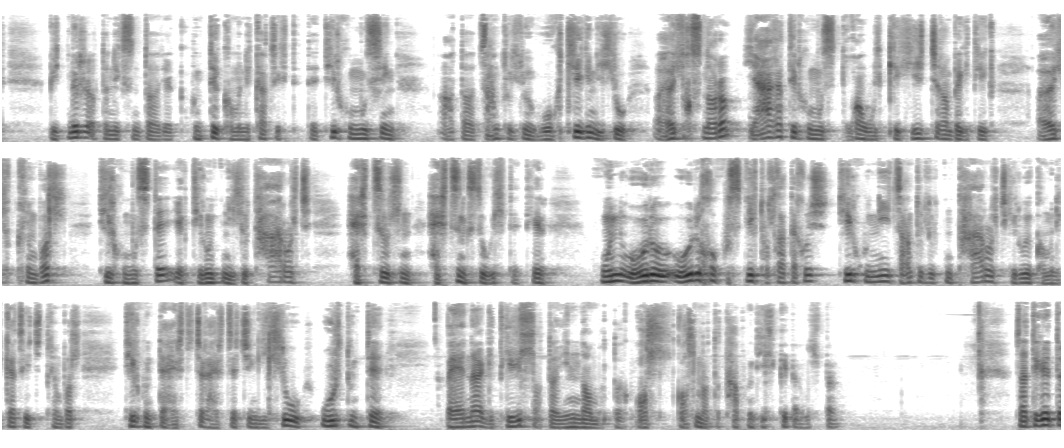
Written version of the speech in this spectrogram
бид нар одоо нэгсэнтэй яг хүнтэй коммуникац хийхдээ тэр хүмүүсийн одоо зам төлөвийн өгдлийг нь илүү ойлгосноор яагаад тэр хүмүүс тухайн үйлдэлийг хийж байгаа юм бэ гэдгийг ойлгох юм бол тэр хүмүүстэй яг тэрүнд нь илүү тааруулж харьцуулна харьцна гэсэн үг л дээ. Тэгэхээр хүн өөрөө өөрийнхөө хүснийг тулгаад байх биш тэр хүний зам төлөвт нь тааруулж хэрвээ коммуникац хийж чадах юм бол тэр хүнтэй харьцаж байгаа харьцаа чинь илүү үр дүнтэй байна гэдгийг л одоо энэ ном одоо гол гол нь одоо та бүхэнд хэлэх гээд байгаа юм л та. За тэгээд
